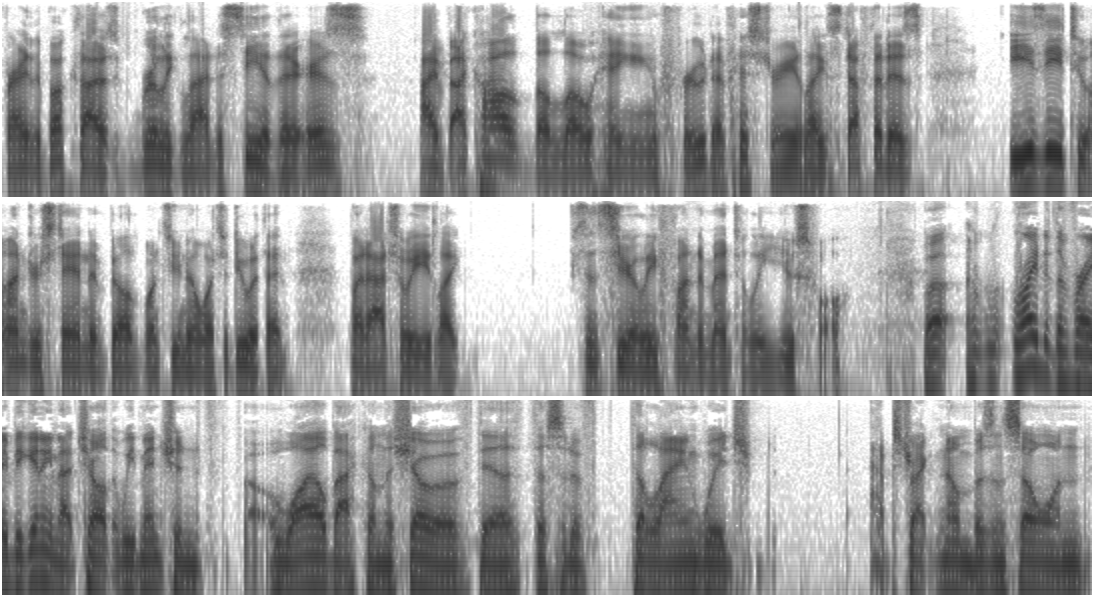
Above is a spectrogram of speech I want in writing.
writing the book. That I was really glad to see. There is, I, I call it the low hanging fruit of history, like stuff that is easy to understand and build once you know what to do with it, but actually like sincerely fundamentally useful. Well, right at the very beginning, that chart that we mentioned a while back on the show of the the sort of the language, abstract numbers, and so on,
